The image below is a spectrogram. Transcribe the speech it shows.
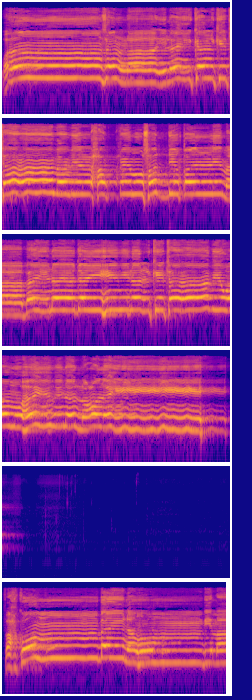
وأنزلنا الكتاب بالحق مصدقا لما بين يديه من الكتاب ومهيمنا عليه. فاحكم بينهم بما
